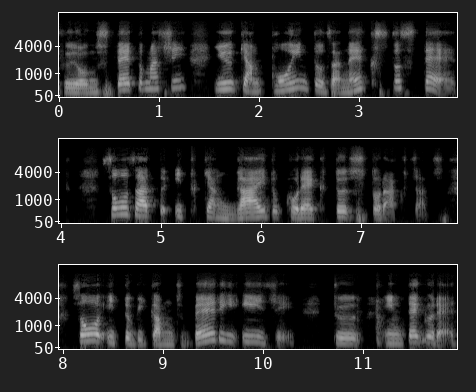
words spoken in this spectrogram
from state machine, you can point to the next state so that it can guide correct structures. So it becomes very easy to integrate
